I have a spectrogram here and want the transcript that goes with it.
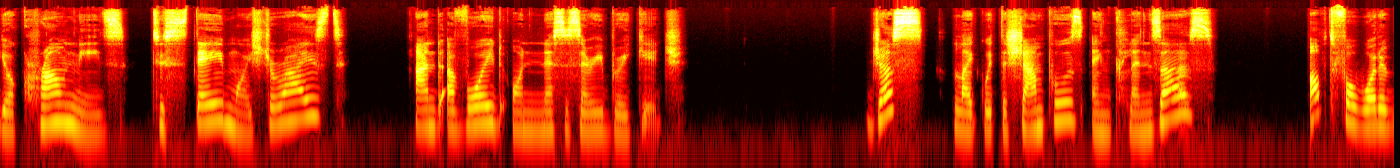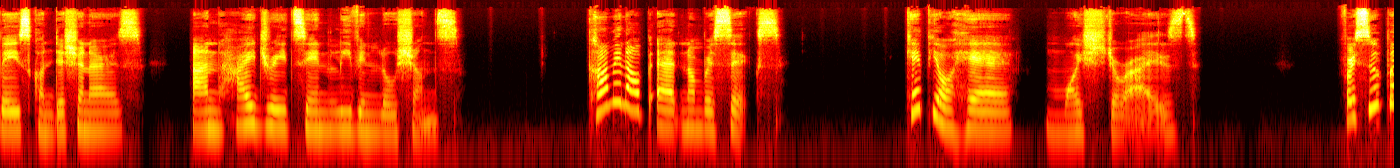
your crown needs to stay moisturized and avoid unnecessary breakage. Just like with the shampoos and cleansers, opt for water based conditioners and hydrating leave in lotions. Coming up at number six, keep your hair moisturized. For super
